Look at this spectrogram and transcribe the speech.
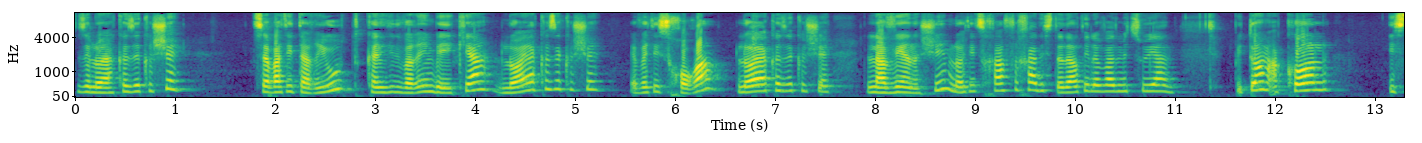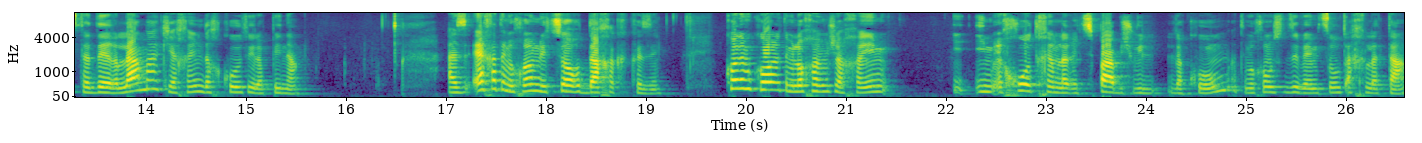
זה לא היה כזה קשה. צבעתי את הריהוט, קניתי דברים באיקאה, לא היה כזה קשה. הבאתי סחורה, לא היה כזה קשה. להביא אנשים, לא הייתי צריכה אף אחד, הסתדרתי לבד מצוין. פתאום הכל הסתדר. למה? כי החיים דחקו אותי לפינה. אז איך אתם יכולים ליצור דחק כזה? קודם כל, אתם לא חייבים שהחיים ימעכו אתכם לרצפה בשביל לקום, אתם יכולים לעשות את זה באמצעות החלטה.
